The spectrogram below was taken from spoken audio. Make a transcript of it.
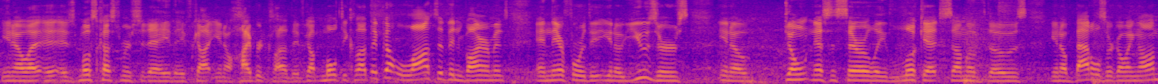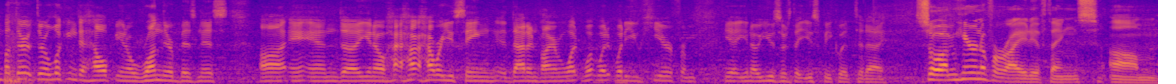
you know, as most customers today, they've got you know hybrid cloud, they've got multi-cloud, they've got lots of environments, and therefore the you know users, you know, don't necessarily look at some of those, you know, battles are going on, but they're, they're looking to help, you know, run their business, uh, and, uh, you know, how, how are you seeing that environment? What, what, what do you hear from, you know, users that you speak with today? So I'm hearing a variety of things. Um,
